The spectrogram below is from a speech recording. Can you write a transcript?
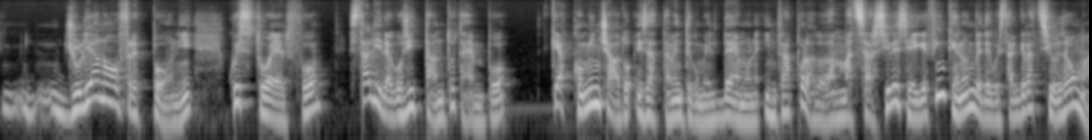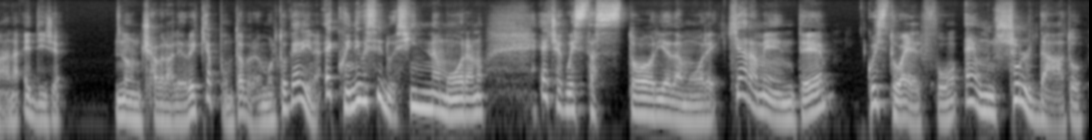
Giuliano Frepponi, questo elfo, sta lì da così tanto tempo che ha cominciato esattamente come il demone, intrappolato ad ammazzarsi le seghe finché non vede questa graziosa umana e dice non ci avrà le orecchie a punta, però è molto carina. E quindi questi due si innamorano e c'è questa storia d'amore. Chiaramente questo elfo è un soldato,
